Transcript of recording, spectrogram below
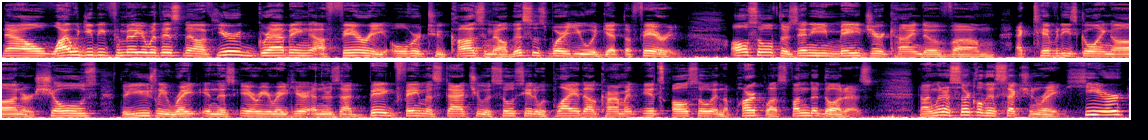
Now, why would you be familiar with this? Now, if you're grabbing a ferry over to Cozumel, this is where you would get the ferry. Also, if there's any major kind of um, activities going on or shows, they're usually right in this area right here. And there's that big famous statue associated with Playa del Carmen. It's also in the Park Las Fundadores. Now I'm going to circle this section right here.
